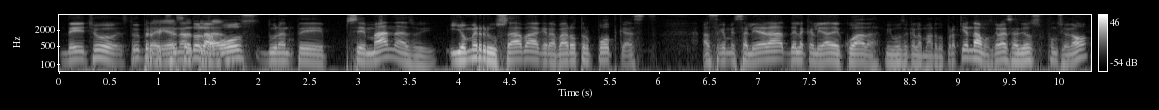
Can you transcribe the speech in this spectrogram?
de hecho, estuve perfeccionando la voz durante semanas, güey. Y yo me rehusaba a grabar otro podcast hasta que me saliera de la calidad adecuada mi voz de calamardo. Pero aquí andamos, gracias a Dios, funcionó.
